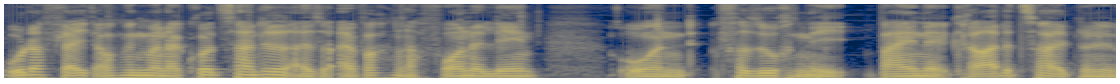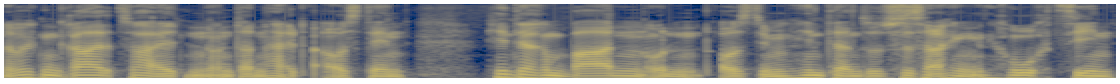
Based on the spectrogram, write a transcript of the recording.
Oder vielleicht auch mit meiner Kurzhantel, also einfach nach vorne lehnen und versuchen die Beine gerade zu halten und den Rücken gerade zu halten und dann halt aus den hinteren Baden und aus dem Hintern sozusagen hochziehen.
